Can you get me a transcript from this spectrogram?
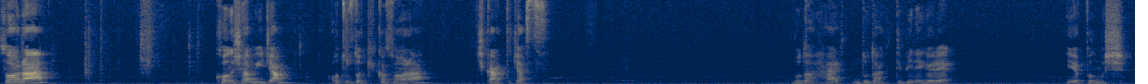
Sonra konuşamayacağım. 30 dakika sonra çıkartacağız. Bu da her dudak dibine göre yapılmış.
